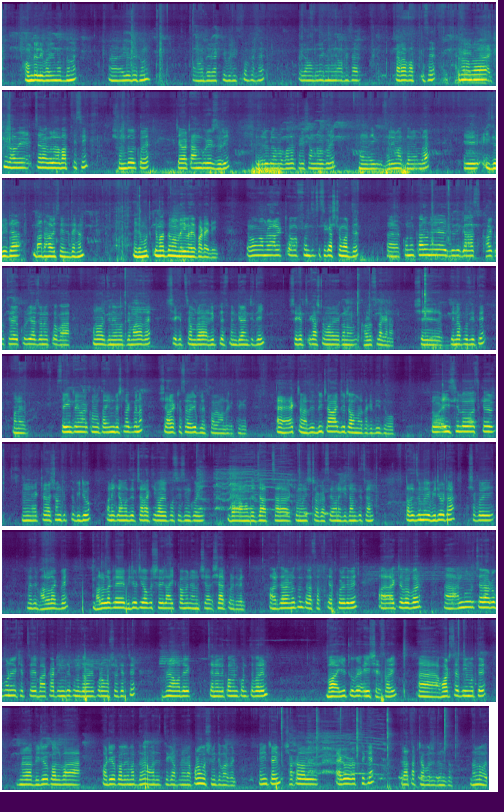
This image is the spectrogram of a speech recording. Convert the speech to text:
হোম ডেলিভারির মাধ্যমে। এই যে দেখুন, আমাদের অ্যাক্টিভিটিস চলতেছে। এই আমাদের এখানে অফিসার চারা বাঁধতেছে। এখন আমরা কীভাবে চারাগুলো বাঁধতেছি? সুন্দর করে একটা আঙ্গুরের ঝুড়ি। এই ঝুড়িগুলো আমরা বাজার থেকে সংগ্রহ করি এবং এই ঝুড়ির মাধ্যমে আমরা এই ঝুড়িটা বাঁধা হয়েছে দেখেন। এই যে মুটকির মাধ্যমে আমরা এইভাবে পাঠাই দিই। এবং আমরা আরেকটা অপশন দিতেছি কাস্টমারদের কোনো কারণে যদি গাছ ক্ষয়ক্ষতি হয় কুরিয়ার জনিত বা পনেরো দিনের মধ্যে মারা যায়, সেক্ষেত্রে আমরা রিপ্লেসমেন্ট গ্যারান্টি দিই। সেক্ষেত্রে কাস্টমারের কোনো খরচ লাগে না। সে বিনা পুঁজিতে মানে সেকেন্ড টাইম আর কোনো তার ইনভেস্ট লাগবে না। সে আরেকটা স্যার রিপ্লেস পাবে আমাদের থেকে। হ্যাঁ একটা না, যদি দুইটা হয় দুইটা আমরা তাকে দিয়ে দেবো। তো এই ছিল আজকের একটা সংক্ষিপ্ত ভিডিও অনেকে আমাদের চারা কীভাবে প্রসেসিং করি বা আমাদের জাত চারা কেমন স্টক আছে অনেকে জানতে চান। তাদের জন্য এই ভিডিওটা আশা করি আপনাদের ভালো লাগবে। ভালো লাগলে ভিডিওটি অবশ্যই লাইক কমেন্ট অ্যান্ড শেয়ার করে দেবেন। আর যারা নতুন তারা সাবস্ক্রাইব করে দেবেন। আর একটা ব্যাপার আঙ্গুর চারা রোপণের ক্ষেত্রে বা কাটিং যে কোনো ধরনের পরামর্শের ক্ষেত্রে আপনারা আমাদের চ্যানেলে কমেন্ট করতে পারেন। বা ইউটিউবে এই সে সরি হোয়াটসঅ্যাপ ইমোতে আপনারা ভিডিও কল বা অডিও কলের মাধ্যমে আমাদের থেকে আপনারা পরামর্শ নিতে পারবেন। এনি টাইম সকাল এগারোটার থেকে রাত আটটা পর্যন্ত। ধন্যবাদ।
